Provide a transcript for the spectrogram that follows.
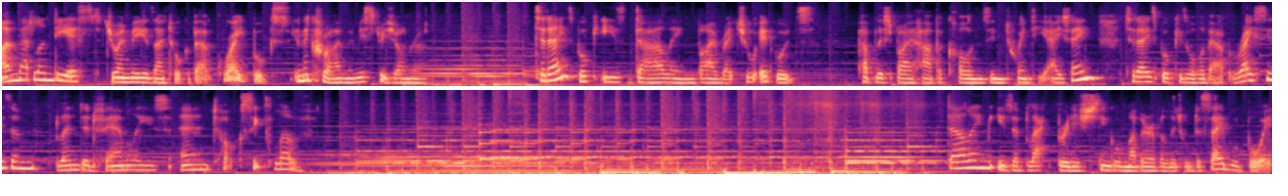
I'm Madeline Diest. Join me as I talk about great books in the crime and mystery genre. Today's book is Darling by Rachel Edwards. Published by HarperCollins in 2018, today's book is all about racism, blended families, and toxic love. Darling is a black British single mother of a little disabled boy.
